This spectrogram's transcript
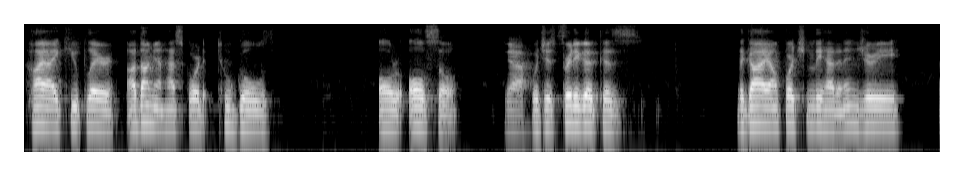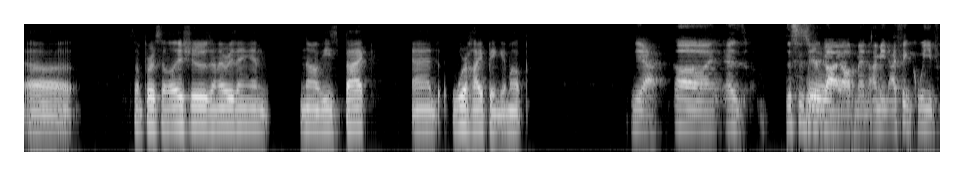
high IQ player Adamyan has scored two goals, or also, Yeah. which is pretty good because the guy unfortunately had an injury, uh, some personal issues and everything, and now he's back, and we're hyping him up. Yeah. Uh, as this is your guy, Oddman. I mean, I think we've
